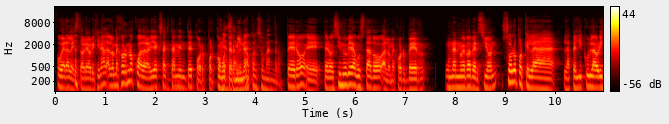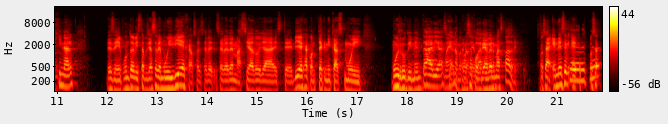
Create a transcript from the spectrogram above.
fuera la historia original. A lo mejor no cuadraría exactamente por, por cómo Ya termina, no consuman droga. pero, eh, pero sí me hubiera gustado a lo mejor ver una nueva versión, solo porque la, la película original, desde mi punto de vista, pues ya se ve muy vieja, o sea, se ve, se ve demasiado ya este, vieja, con técnicas muy, muy rudimentarias, que a Bueno, lo mejor se podría ver más padre. O sea, en ese... eh, o sea,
